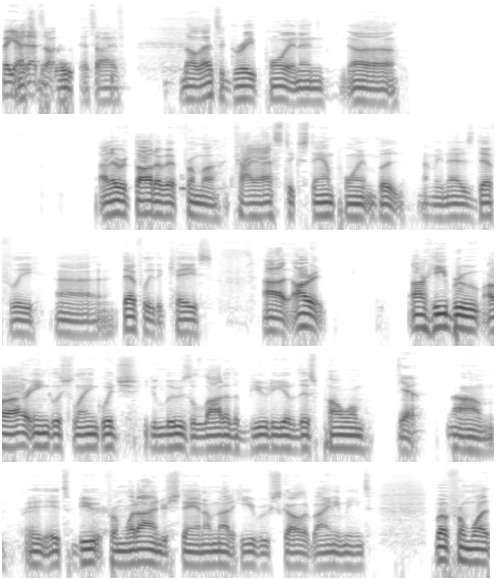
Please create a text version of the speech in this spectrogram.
but yeah, that's that's, all, that's I've. No, that's a great point, and uh, I never thought of it from a chiastic standpoint, but I mean that is definitely uh, definitely the case. Uh, our our Hebrew or our English language, you lose a lot of the beauty of this poem. Yeah. Um, it, it's be- from what I understand. I'm not a Hebrew scholar by any means, but from what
